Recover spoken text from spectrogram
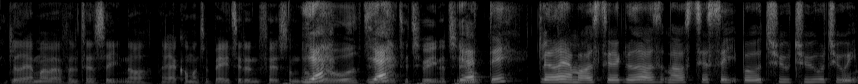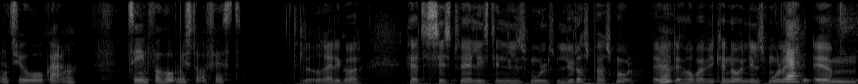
Det glæder jeg mig i hvert fald til at se, når, når jeg kommer tilbage til den fest, som du ja, har lovet til, ja. til 2021. Ja, det glæder jeg mig også til. Jeg glæder også, mig også til at se både 2020 og 2021 årgangen til en forhåbentlig stor fest. Det lyder rigtig godt. Her til sidst vil jeg lige stille en lille smule lytterspørgsmål. Øh, mm. Øh, det håber jeg, vi kan nå en lille smule ja. af. Øhm,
